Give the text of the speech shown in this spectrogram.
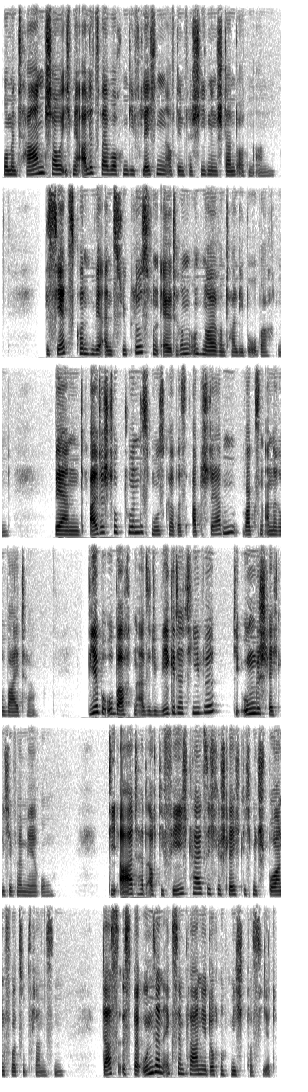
Momentan schaue ich mir alle zwei Wochen die Flächen auf den verschiedenen Standorten an. Bis jetzt konnten wir einen Zyklus von älteren und neueren Tali beobachten. Während alte Strukturen des Mooskörpers absterben, wachsen andere weiter. Wir beobachten also die vegetative, die ungeschlechtliche Vermehrung. Die Art hat auch die Fähigkeit, sich geschlechtlich mit Sporen vorzupflanzen. Das ist bei unseren Exemplaren jedoch noch nicht passiert.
